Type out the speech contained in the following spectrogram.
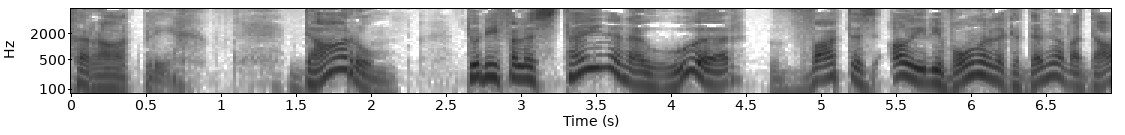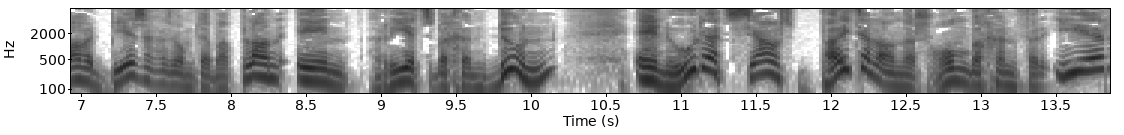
geraadpleeg. Daarom toe die Filistyne nou hoor wat is al hierdie wonderlike dinge wat Dawid besig is om te beplan en reeds begin doen en hoe dat selfs buitelanders hom begin vereer,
